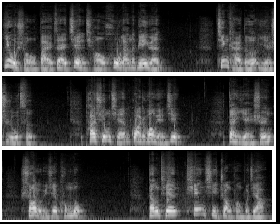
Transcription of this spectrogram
右手摆在剑桥护栏的边缘。金凯德也是如此，他胸前挂着望远镜，但眼神稍有一些空洞。当天天气状况不佳，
